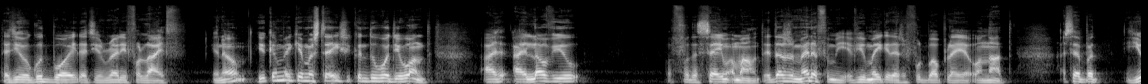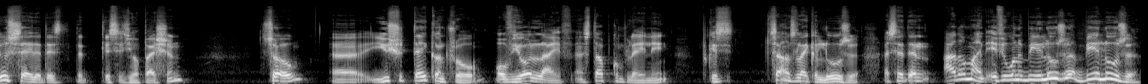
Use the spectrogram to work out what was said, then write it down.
that you're a good boy, that you're ready for life. You know, you can make your mistakes, you can do what you want. I, I love you for the same amount. It doesn't matter for me if you make it as a football player or not. I said, but you say that this, that this is your passion. So uh, you should take control of your life and stop complaining because it sounds like a loser. I said, then I don't mind. If you want to be a loser, be a loser.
